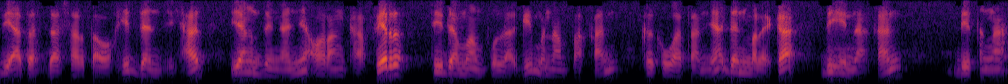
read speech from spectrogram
di atas dasar tauhid dan jihad yang dengannya orang kafir tidak mampu lagi menampakkan kekuatannya dan mereka dihinakan di tengah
